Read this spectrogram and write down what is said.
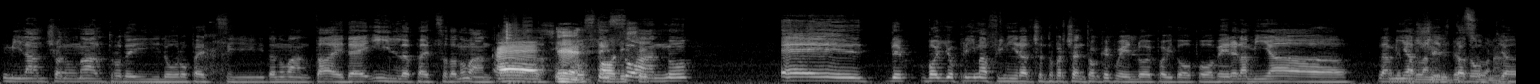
mi lanciano un altro dei loro pezzi da 90 ed è il pezzo da 90 Eh, sì, Eh. lo stesso Odyssey. anno e de- voglio prima finire al 100% anche quello e poi dopo avere la mia la mia scelta doppia.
